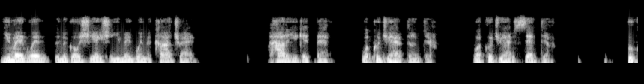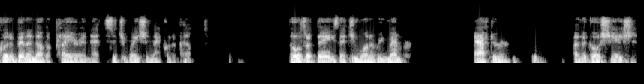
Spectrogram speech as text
You may win the negotiation, you may win the contract. How do you get better? What could you have done different? What could you have said different? Who could have been another player in that situation that could have helped? Those are things that you want to remember after a negotiation.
